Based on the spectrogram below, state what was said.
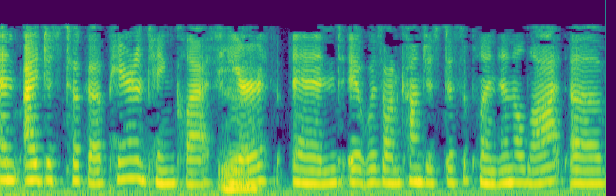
and I just took a parenting class Yeah. here, and it was on conscious discipline, and a lot of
